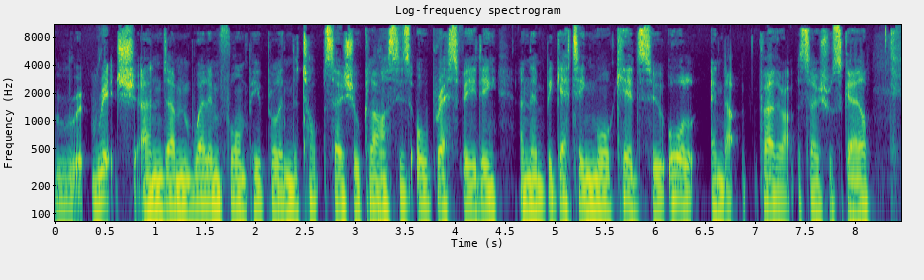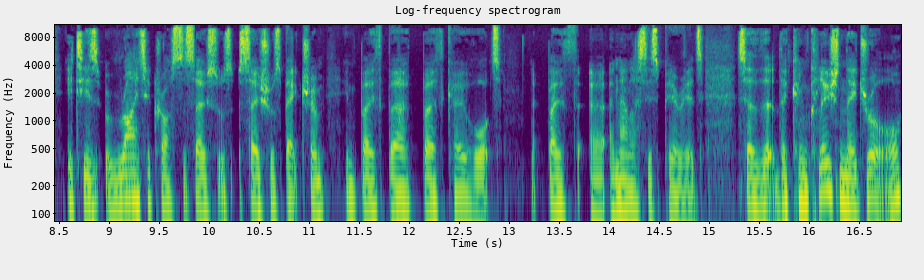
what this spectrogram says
r- rich and um, well informed people in the top social classes all breastfeeding and then begetting more kids who all end up further up the social scale. It is right across the social, social spectrum in both birth, birth cohorts both uh, analysis periods. So the, the conclusion they draw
